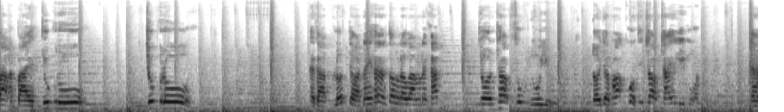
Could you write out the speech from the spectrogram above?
ว่ากันไปจุกรูจุกรูนะครับรถจอดในห้างต้องระวังนะครับ โจรชอบซุ่มดูอยู่ โดยเฉพาะพวกที่ชอบใช้รีโมทนะ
